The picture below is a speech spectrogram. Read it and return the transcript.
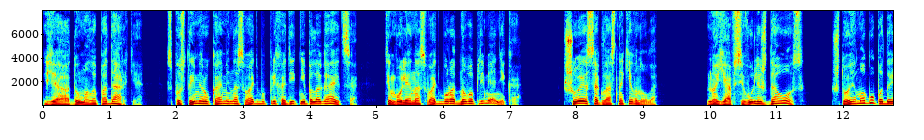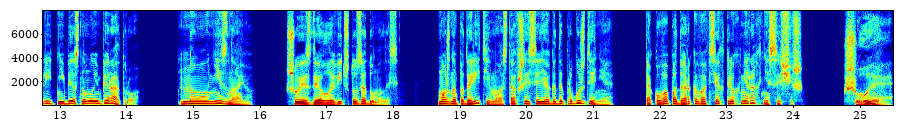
«Я думал о подарке. С пустыми руками на свадьбу приходить не полагается, тем более на свадьбу родного племянника». Шуя согласно кивнула. «Но я всего лишь даос. Что я могу подарить небесному императору?» «Ну, не знаю». Шуя сделала вид, что задумалась. «Можно подарить ему оставшиеся ягоды пробуждения. Такого подарка во всех трех мирах не сыщешь». «Шуэ»,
